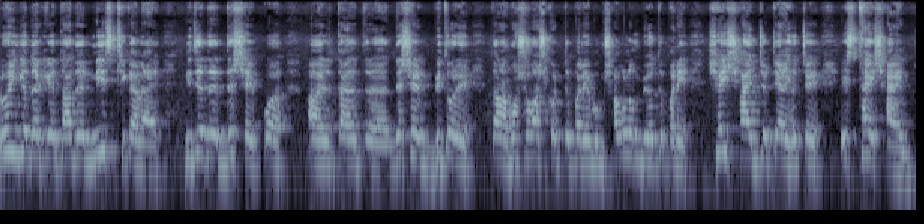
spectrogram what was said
রোহিঙ্গাদেরকে তাদের নিজ ঠিকানায় নিজেদের দেশে দেশের ভিতরে তারা বসবাস করতে পারে এবং স্বাবলম্বী হতে পারে, সেই সাহায্যটাই হচ্ছে স্থায়ী সাহায্য।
